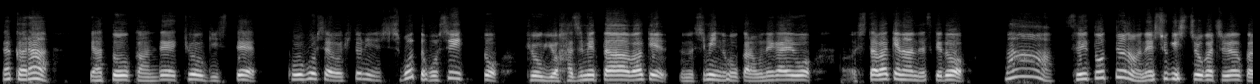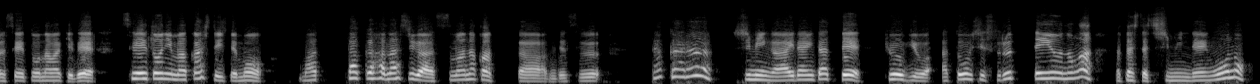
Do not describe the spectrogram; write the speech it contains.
だから、野党間で協議して、候補者を一人に絞ってほしいと協議を始めたわけ、市民の方からお願いをしたわけなんですけど、まあ、政党っていうのはね、主義主張が違うから政党なわけで、政党に任していても、全く話が進まなかったんです。だから、市民が間に立って協議を後押しするっていうのが、私たち市民連合の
